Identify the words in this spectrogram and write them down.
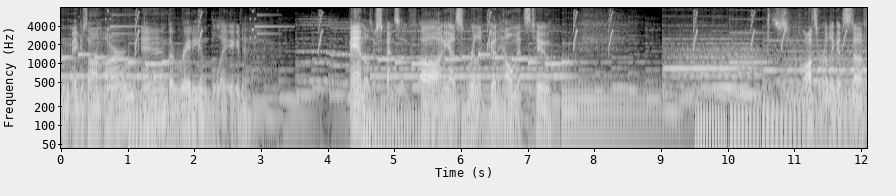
Megaton arm and the Radiant Blade. Man, those are expensive. Oh, and he has really good helmets, too. Lots of really good stuff.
